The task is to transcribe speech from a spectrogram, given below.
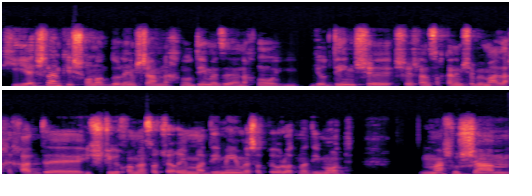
כי יש להם כישרונות גדולים שם, אנחנו יודעים את זה, אנחנו יודעים ש, שיש להם שחקנים שבמהלך אחד אה, אישי יכולים לעשות שערים מדהימים ולעשות פעולות מדהימות. משהו שם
